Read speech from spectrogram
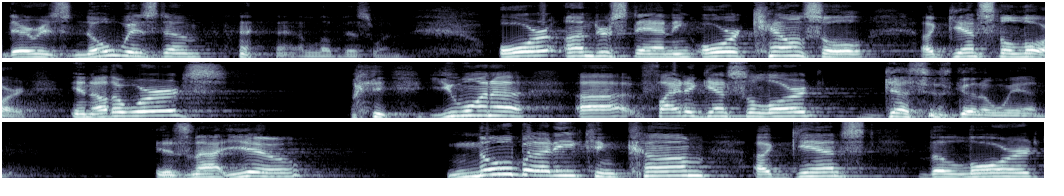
There is no wisdom, I love this one, or understanding or counsel against the Lord. In other words, you want to uh, fight against the Lord? Guess who's going to win? It's not you. Nobody can come against the Lord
